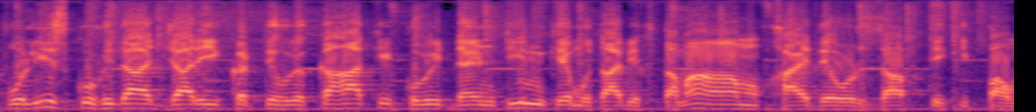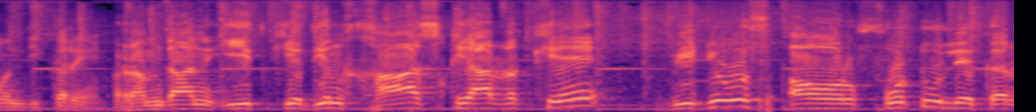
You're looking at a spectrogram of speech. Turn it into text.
पुलिस को हिदायत जारी करते हुए कहा कि कोविड 19 के मुताबिक तमाम कायदे और जब्ते की पाबंदी करें। रमज़ान ईद के दिन खास ख्याल रखें, वीडियोस और फ़ोटो लेकर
